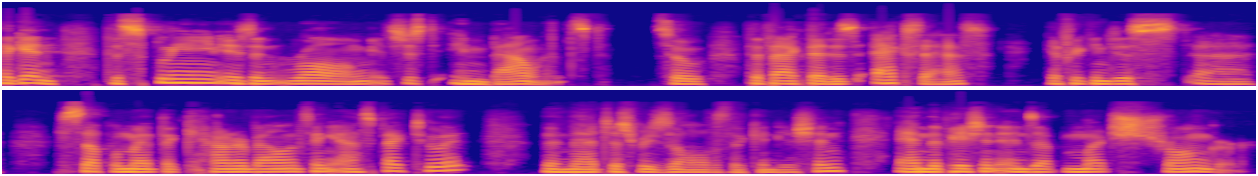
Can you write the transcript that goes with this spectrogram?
Again, the spleen isn't wrong, it's just imbalanced. So the fact that it's excess, if we can just uh, supplement the counterbalancing aspect to it, then that just resolves the condition. And the patient ends up much stronger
